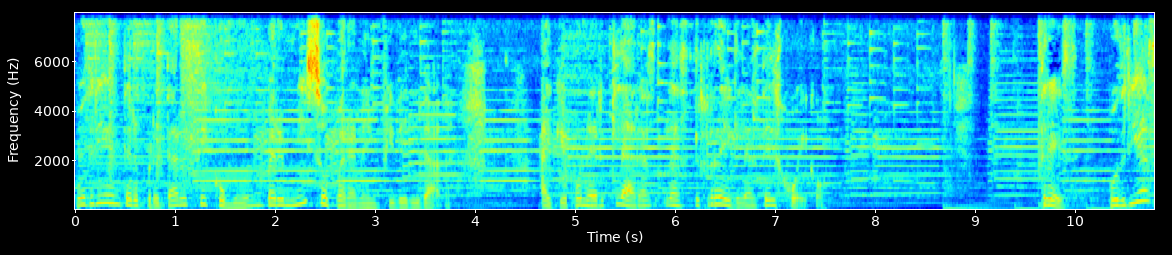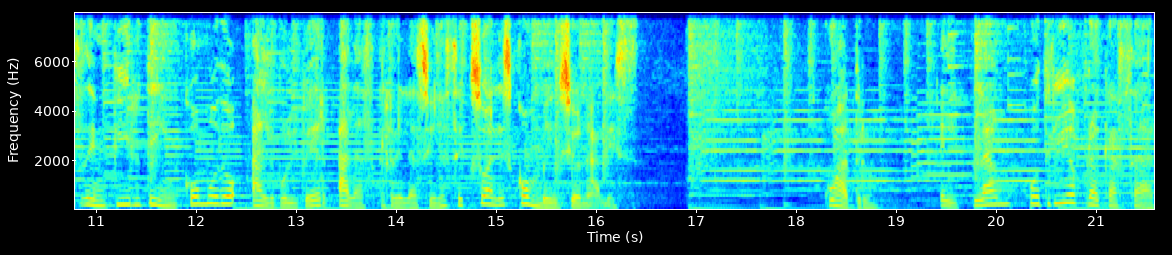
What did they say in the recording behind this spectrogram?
podría interpretarse como un permiso para la infidelidad. Hay que poner claras las reglas del juego. 3. Podrías sentirte incómodo al volver a las relaciones sexuales convencionales. 4. El plan podría fracasar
